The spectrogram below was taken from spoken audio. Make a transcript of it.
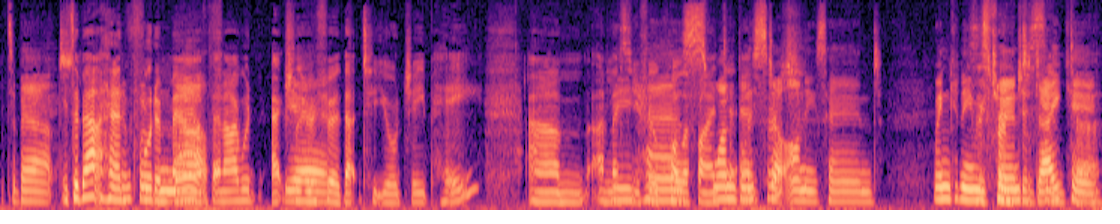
It's about it's about hand, foot, and mouth, mouth. and I would actually Yeah. refer that to your GP, um, unless he you feel qualified one to blister answer it. on his hand. When can he This return to daycare?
